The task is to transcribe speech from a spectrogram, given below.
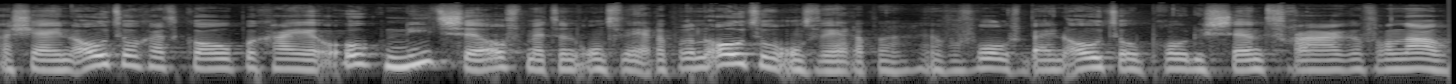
Als jij een auto gaat kopen, ga je ook niet zelf met een ontwerper een auto ontwerpen. En vervolgens bij een autoproducent vragen van nou,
